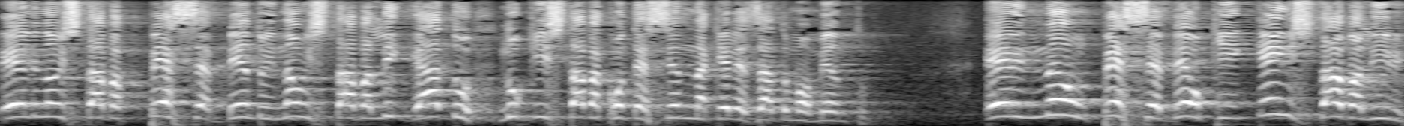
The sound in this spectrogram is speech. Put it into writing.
ele não estava percebendo e não estava ligado no que estava acontecendo naquele exato momento. Ele não percebeu que quem estava ali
